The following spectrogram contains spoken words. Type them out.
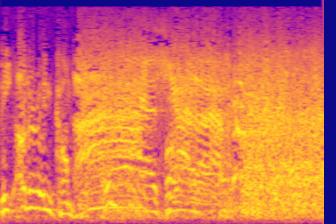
the utter incompetency. Ah, shut up.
